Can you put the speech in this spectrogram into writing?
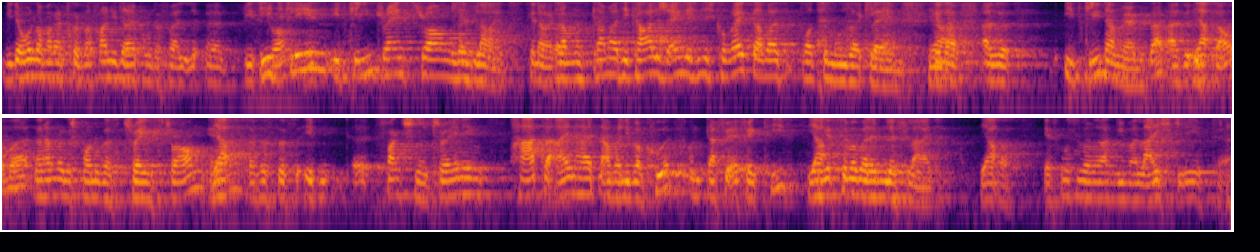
wiederhol noch mal ganz kurz, was waren die drei Punkte? Das war äh, Be Strong, Eat Clean, Eat Clean, Train Strong, Live Light. Genau. das ist grammatikalisch englisch nicht korrekt, aber es ist trotzdem unser Claim. Ja. Genau. Also Eat Clean haben wir ja gesagt, also ist ja. sauber. Dann haben wir gesprochen über das Train Strong. Ja. ja. Das ist das eben äh, Functional Training, harte Einheiten, aber lieber kurz und dafür effektiv. Ja. Und jetzt sind wir bei dem Live Light. Ja. So, jetzt muss man sagen, wie man leicht lebt.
